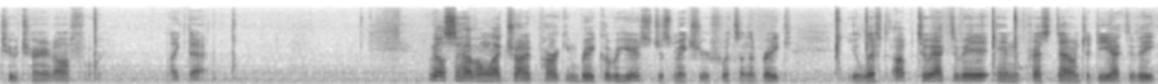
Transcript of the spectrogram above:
to turn it off or like that. We also have an electronic parking brake over here, so just make sure your foot's on the brake. You lift up to activate it and press down to deactivate.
